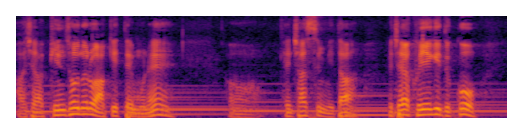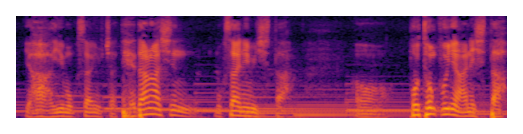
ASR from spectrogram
아 제가 빈손으로 왔기 때문에 괜찮습니다. 제가 그 얘기 듣고 야, 이 목사님 진짜 대단하신 목사님이시다. 어, 보통 분이 아니시다.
